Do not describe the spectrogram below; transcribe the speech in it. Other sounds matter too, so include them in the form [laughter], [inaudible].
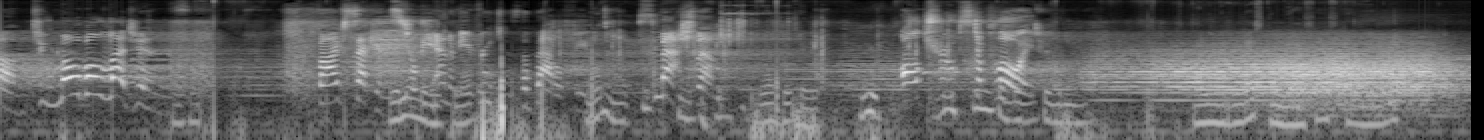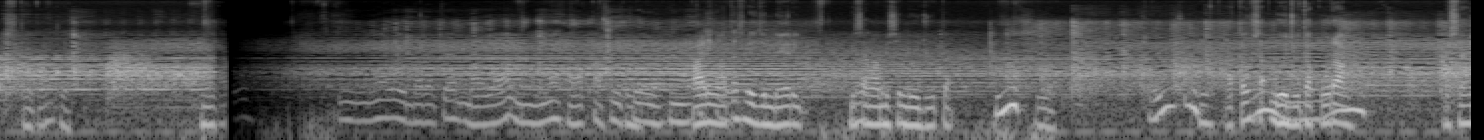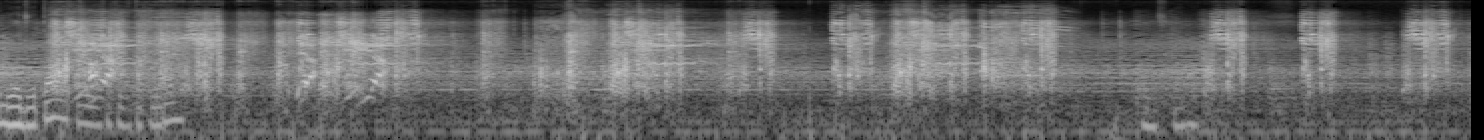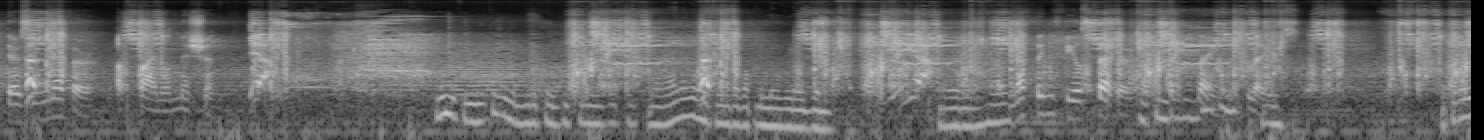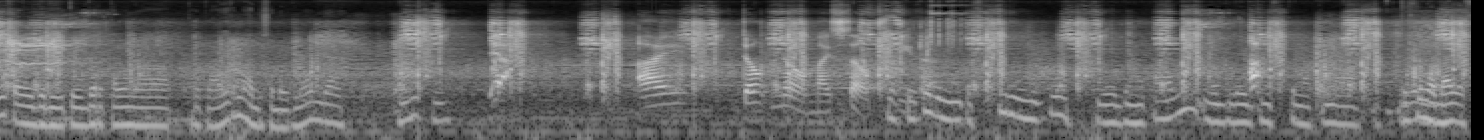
Welcome to Mobile Legends! Five seconds till the enemy reaches the battlefield. Smash them! Sih sih. All troops deployed! Paling atas legendary bisa ngabisin 2 juta. Iya. Atau sa- 2 juta kurang. Bisa 2 juta atau 1 juta kurang. There's never a final mission. Makanya gue gak pernah top di Mobile Legend. Nothing feels better than playing with blades. Tapi kan kalau jadi youtuber kalau nggak pro player mah bisa balik modal. I don't know myself either. Lu nggak balas.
